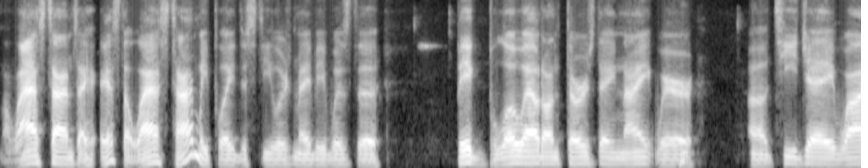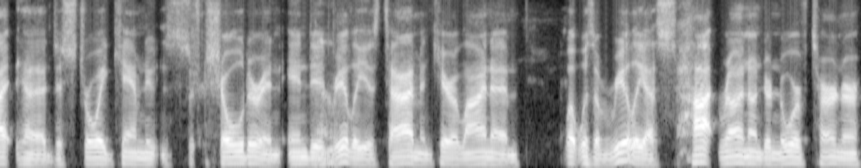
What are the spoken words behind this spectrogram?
the last times I guess the last time we played the Steelers maybe was the big blowout on Thursday night where uh, TJ Watt uh, destroyed Cam Newton's shoulder and ended Yeah. really his time in Carolina. And what was a really a hot run under Norv Turner.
